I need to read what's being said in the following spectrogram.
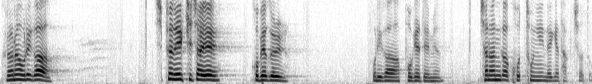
그러나 우리가 시편의 기자의 고백을 우리가 보게 되면 전환과 고통이 내게 닥쳐도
